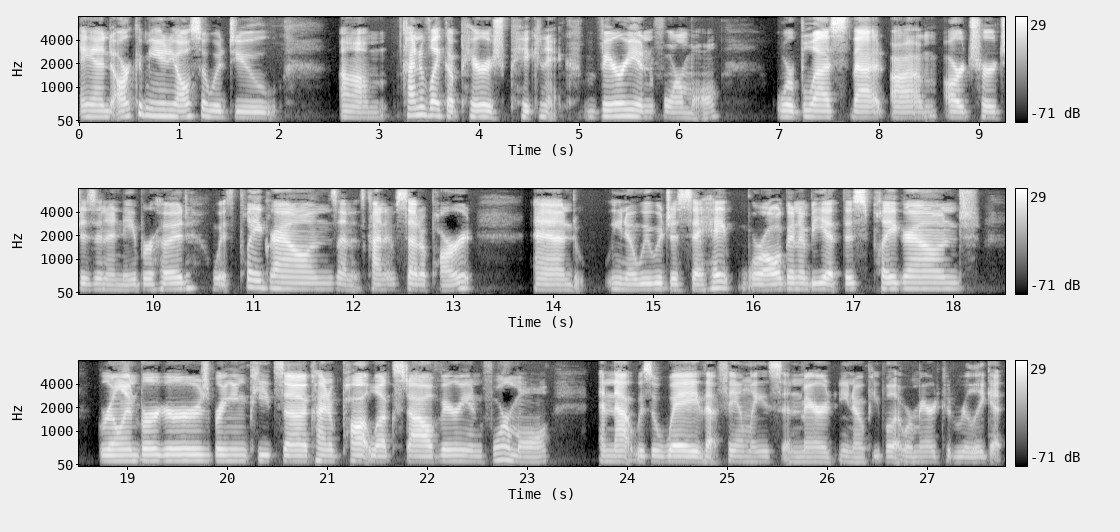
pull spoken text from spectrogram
And our community also would do um, kind of like a parish picnic, very informal. We're blessed that um, our church is in a neighborhood with playgrounds and it's kind of set apart. And, you know, we would just say, hey, we're all going to be at this playground grilling burgers, bringing pizza, kind of potluck style, very informal. And that was a way that families and married, you know, people that were married could really get,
